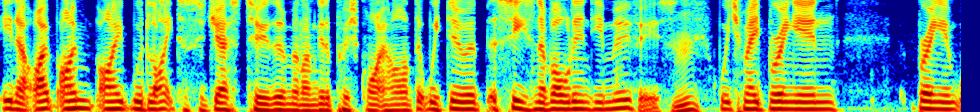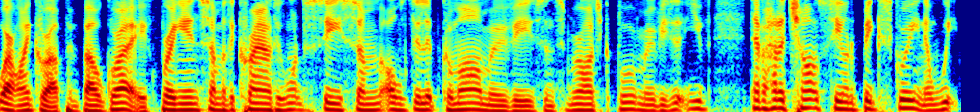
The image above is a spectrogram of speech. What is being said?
you know, I, I'm, I would like to suggest to them, and I'm going to push quite hard that we do a, a season of old Indian movies, Mm. which may bring in, bring in. Where I grew up in Belgrave, bring in some of the crowd who want to see some old Dilip Kumar movies and some Raj Kapoor movies that you've never had a chance to see on a big screen, and we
